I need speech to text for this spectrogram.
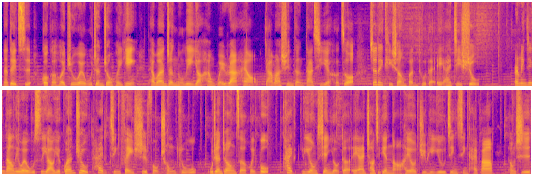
那对此，国科会主委吴振中回应，台湾正努力要和微软还有亚马逊等大企业合作，致力提升本土的 AI 技术。而民进党立委吴思瑶也关注 TED 经费是否充足。吴振中则回复，TED 利用现有的 AI 超级电脑还有 GPU 进行开发，同时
